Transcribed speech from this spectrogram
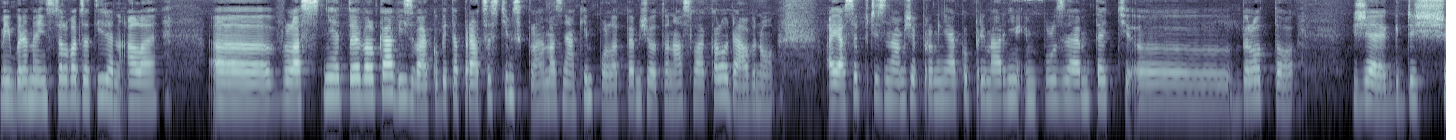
my budeme instalovat za týden, ale Uh, vlastně to je velká výzva, jako by ta práce s tím sklem a s nějakým polepem, že to nás lákalo dávno. A já se přiznám, že pro mě jako primárním impulzem teď uh, bylo to, že když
